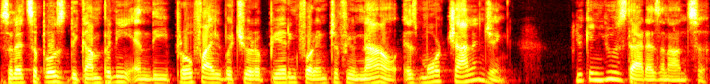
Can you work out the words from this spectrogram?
So let's suppose the company and the profile which you're appearing for interview now is more challenging. You can use that as an answer.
